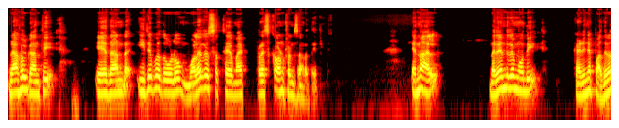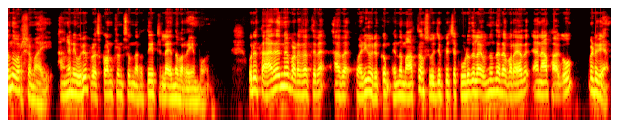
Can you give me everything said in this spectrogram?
രാഹുൽ ഗാന്ധി ഏതാണ്ട് ഇരുപതോളം വളരെ ശ്രദ്ധേയമായ പ്രസ് കോൺഫറൻസ് നടത്തിയിട്ടുണ്ട്. എന്നാൽ നരേന്ദ്രമോദി കഴിഞ്ഞ പതിനൊന്ന് വർഷമായി അങ്ങനെ ഒരു പ്രസ് കോൺഫറൻസും നടത്തിയിട്ടില്ല എന്ന് പറയുമ്പോൾ ഒരു താരതമ്യ പഠനത്തിന് അത് വഴിയൊരുക്കും എന്ന് മാത്രം സൂചിപ്പിച്ച കൂടുതലായി ഒന്നും തന്നെ പറയാതെ ഞാൻ ആ ഭാഗവും വിടുകയാണ്.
